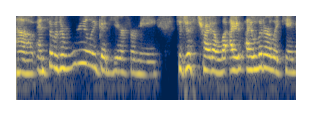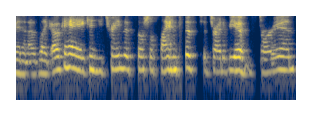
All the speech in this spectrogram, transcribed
uh, and so it was a really good year for me to just try to I, I literally came in and i was like okay can you train this social scientist to try to be a historian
